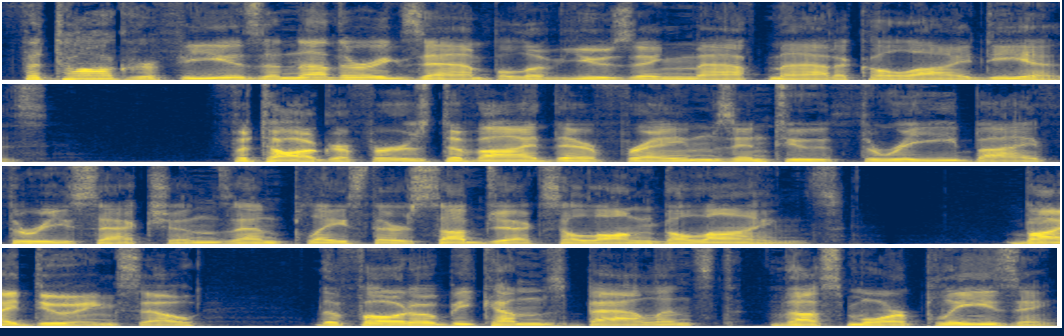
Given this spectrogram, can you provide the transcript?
Photography is another example of using mathematical ideas. Photographers divide their frames into three by three sections and place their subjects along the lines. By doing so, the photo becomes balanced, thus more pleasing.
